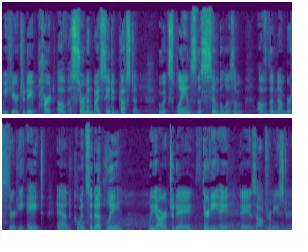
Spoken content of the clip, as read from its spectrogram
we hear today part of a sermon by St. Augustine, who explains the symbolism of the number 38. And coincidentally, we are today 38 days out from Easter.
